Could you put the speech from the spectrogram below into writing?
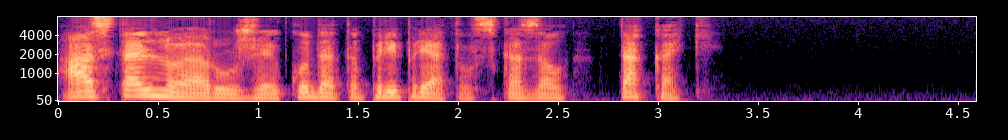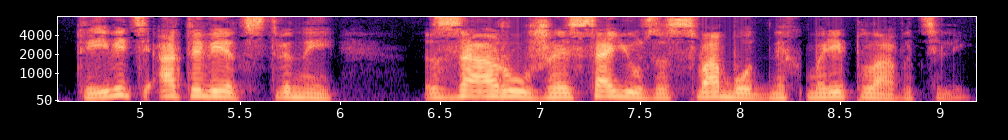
А остальное оружие куда-то припрятал, — сказал Такаки. Ты ведь ответственный за оружие Союза свободных мореплавателей.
